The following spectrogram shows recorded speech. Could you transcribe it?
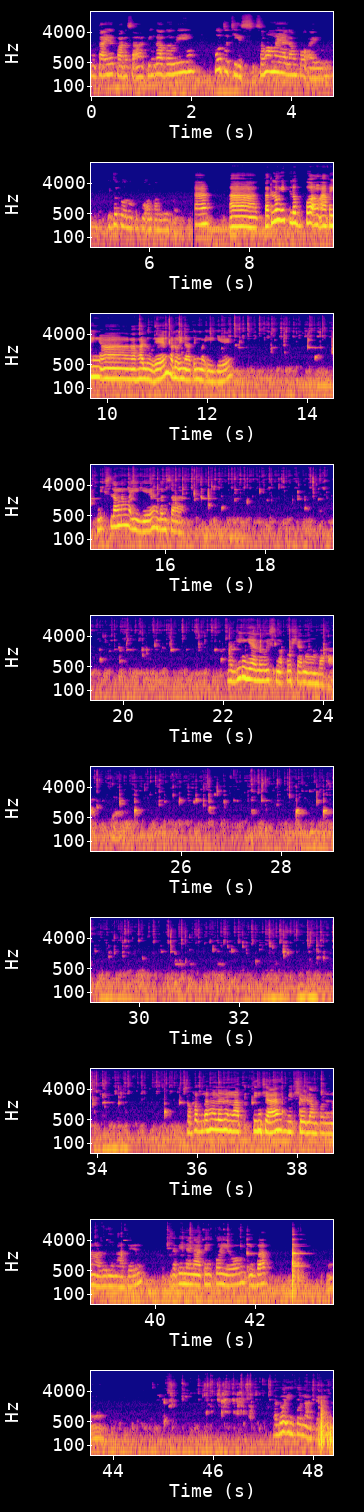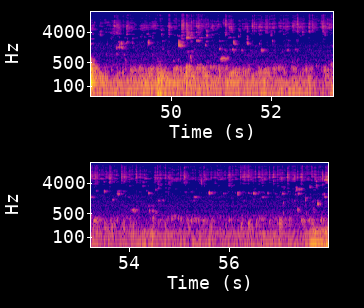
po tayo para sa ating gagawing puto cheese. So mamaya lang po ay ituturo ko po ang pagluto. Ah, ah, tatlong itlog po ang aking ah, haluin. Haluin natin maigi. Mix lang ng maigi hanggang sa maging yellowish na po siya ng lahat. Yan. So, pag nahalo na natin siya, make sure lang po na nahalo na natin. Lagyan na natin po yung. Ayan. Haluin po natin.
